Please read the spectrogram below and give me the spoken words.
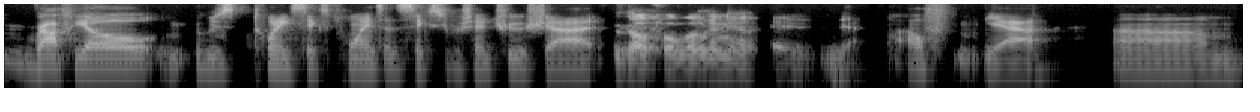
Raphael, who's 26 points and 60% true shot. Rodolfo Logan, yeah. Yeah. I'll, yeah. Um,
